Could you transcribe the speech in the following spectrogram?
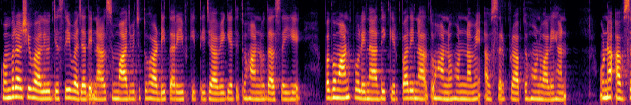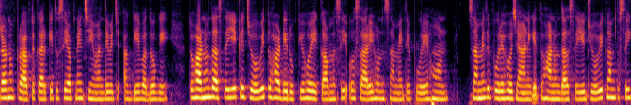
ਕੁੰਭ ਰਾਸ਼ੀ ਵਾਲਿਓ, ਜਿਸ ਦੀ ਵਜ੍ਹਾ ਦੇ ਨਾਲ ਸਮਾਜ ਵਿੱਚ ਤੁਹਾਡੀ ਤਾਰੀਫ ਕੀਤੀ ਜਾਵੇਗੀ ਅਤੇ ਤੁਹਾਨੂੰ ਦੱਸ ਦਈਏ, ਭਗਵਾਨ ਭੋਲੇਨਾਥ ਦੀ ਕਿਰਪਾ ਦੇ ਨਾਲ ਤੁਹਾਨੂੰ ਹੁਣ ਨਵੇਂ ਅਵਸਰ ਪ੍ਰਾਪਤ ਹੋਣ ਵਾਲੇ ਹਨ। ਉਹਨਾਂ ਅਵਸਰਾਂ ਨੂੰ ਪ੍ਰਾਪਤ ਕਰਕੇ ਤੁਸੀਂ ਆਪਣੇ ਜੀਵਨ ਦੇ ਵਿੱਚ ਅੱਗੇ ਵਧੋਗੇ। ਤੁਹਾਨੂੰ ਦੱਸ ਦਈਏ ਕਿ ਜੋ ਵੀ ਤੁਹਾਡੇ ਰੁਕੇ ਹੋਏ ਕੰਮ ਸੀ, ਉਹ ਸਾਰੇ ਹੁਣ ਸਮੇਂ ਤੇ ਪੂਰੇ ਹੋਣ। ਸਮੇਂ ਤੇ ਪੂਰੇ ਹੋ ਜਾਣਗੇ। ਤੁਹਾਨੂੰ ਦੱਸ ਦਈਏ, ਜੋ ਵੀ ਕੰਮ ਤੁਸੀਂ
